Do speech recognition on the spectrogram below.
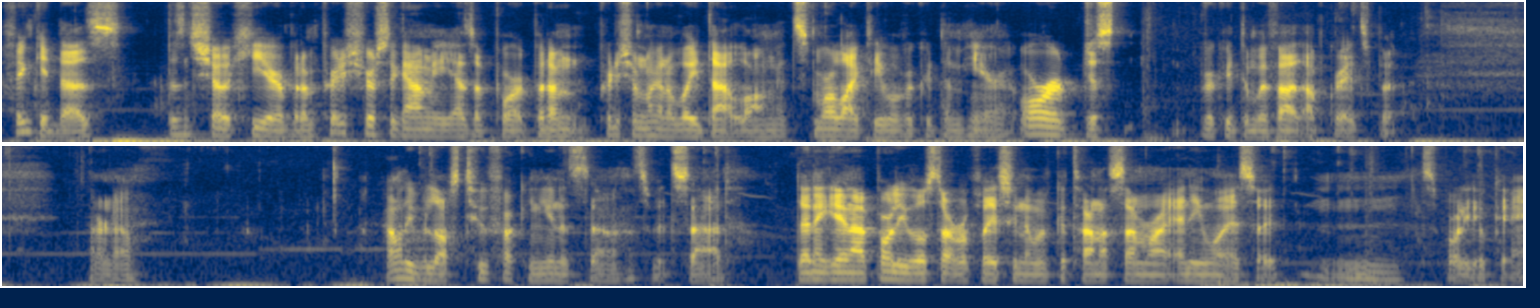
I think it does. It doesn't show here, but I'm pretty sure Sagami has a port, but I'm pretty sure I'm not going to wait that long. It's more likely we'll recruit them here. Or just recruit them without upgrades, but... I don't know. I only lost two fucking units though. That's a bit sad. Then again, I probably will start replacing them with Katana Samurai anyway, so mm, it's probably okay.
